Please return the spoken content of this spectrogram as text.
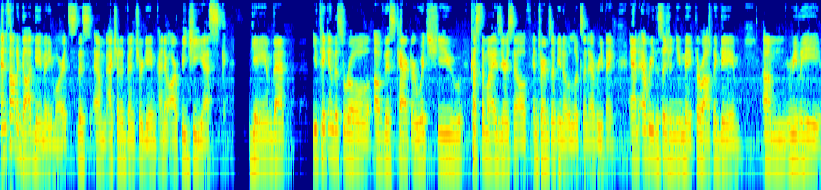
And it's not a god game anymore. It's this um, action adventure game, kind of RPG esque game that you take in this role of this character, which you customize yourself in terms of you know looks and everything, and every decision you make throughout the game um, really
